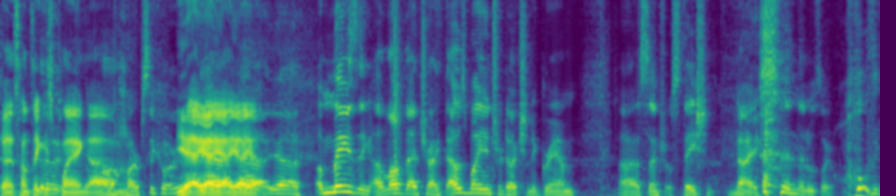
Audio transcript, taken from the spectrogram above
It sounds like he's playing um, a harpsichord. Yeah, yeah, yeah, yeah, yeah. Amazing. I love that track. That was my introduction to Graham uh, Central Station. Nice. and then it was like, holy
